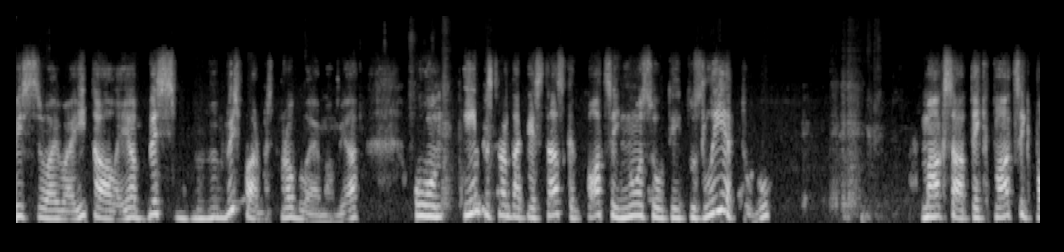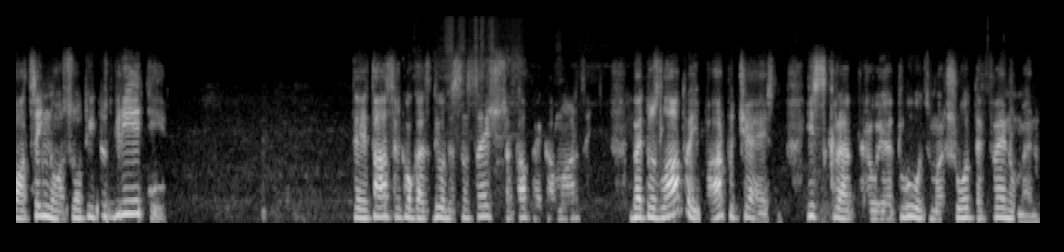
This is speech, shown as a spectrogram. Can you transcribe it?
viss vai, vai Itālija, ja? bez, vispār bez problēmām, ja? Un interesantākais tas, ka paciņu nosūtīt uz Lietuvu maksā tikpat, cik paciņu nosūtīt uz Grieķiju tās ir kaut kādas 26 kapekā mārciņas. Bet uz Latviju pārpa 40. Izskaidrojiet, lūdzu, man šo fenomenu.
